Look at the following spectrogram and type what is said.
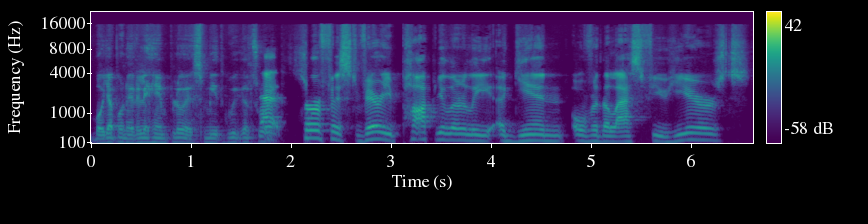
voy a poner el ejemplo de Smith Wigglesworth, that surfaced very popularly again over the last few years,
